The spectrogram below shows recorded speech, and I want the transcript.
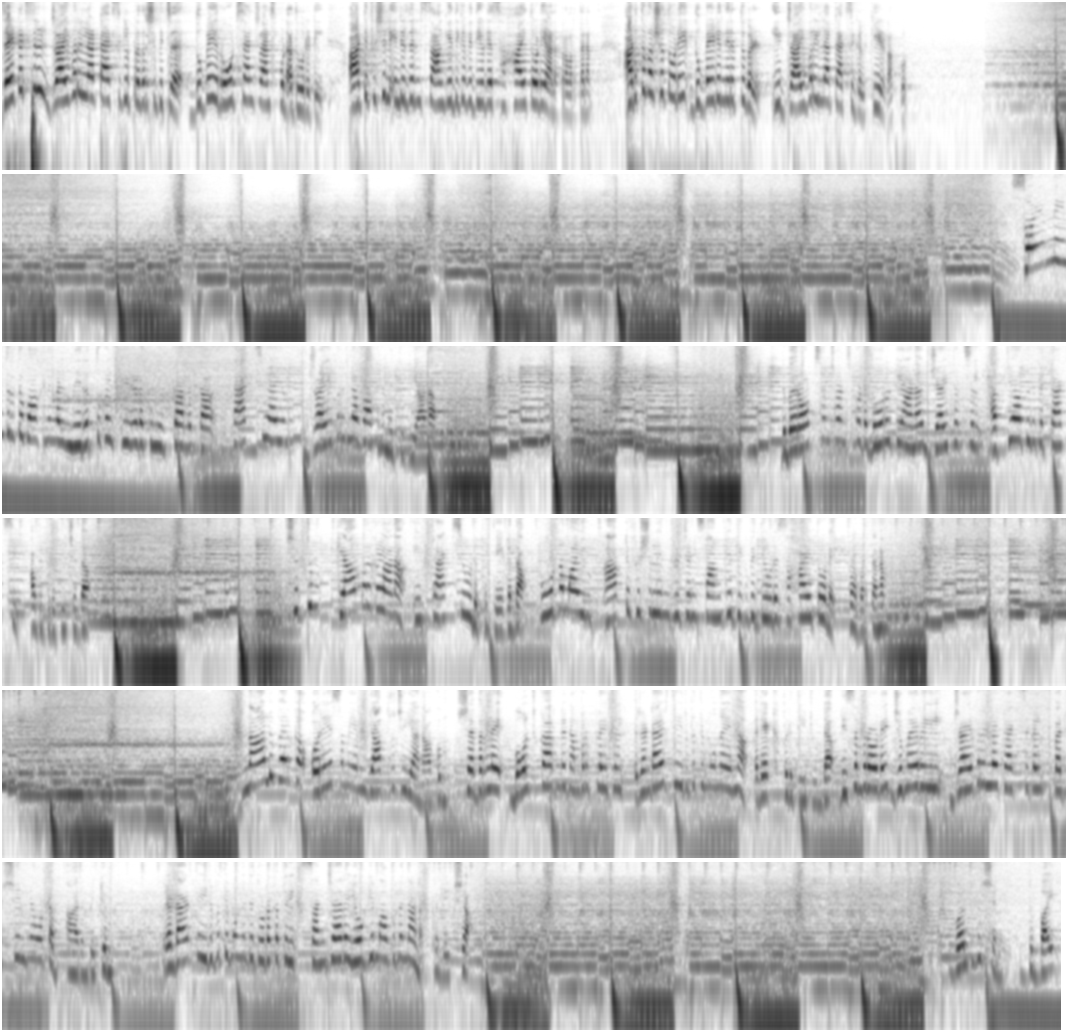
ജൈടെക്സിൽ ഡ്രൈവറില്ലാ ടാക്സികൾ പ്രദർശിപ്പിച്ച് Dubai roads and transport authority artificial intelligence സാങ്കേതിക വിദ്യയുടെ സഹായത്തോടെയാണ് പ്രവർത്തനം. അടുത്ത വർഷത്തോടെ ദുബൈയുടെ നിരത്തുകൾ ഈ ഡ്രൈവറില്ലാ ടാക്സികൾ കീഴടക്കും. വാഹനങ്ങൾ നിരത്തുകൾ കീഴടക്കുന്ന ഇക്കാലത്ത് ടാക്സിയായും ഡ്രൈവറില്ല വാഹനം എത്തുകയാണ്. ദുബൈ റോഡ്സ് ആൻഡ് ട്രാൻസ്പോർട്ട് അതോറിറ്റിയാണ് ജൈടെക്സിൽ അത്യാധുനിക ടാക്സി അവതരിപ്പിച്ചത്. ചുറ്റും ക്യാമറകളാണ് ഈ ടാക്സിയുടെ പ്രത്യേകത. പൂർണമായും ആർട്ടിഫിഷ്യൽ ഇന്റലിജൻസ് സാങ്കേതിക വിദ്യയുടെ സഹായത്തോടെ പ്രവർത്തനം. പേർക്ക് ഒരേ സമയം യാത്ര ചെയ്യാനാകും. ഷെവർലെ ബോൾട്ട് കാറിന്റെ നമ്പർ പ്ലേറ്റിൽ രണ്ടായിരത്തി ഇരുപത്തിമൂന്ന് എന്ന് രേഖപ്പെടുത്തിയിട്ടുണ്ട്. ഡിസംബറോടെ ജുമൈറയിൽ ഡ്രൈവറില്ല ടാക്സികൾ പരിശീലന ഓട്ടം ആരംഭിക്കും. രണ്ടായിരത്തി ഇരുപത്തിമൂന്നിന്റെ തുടക്കത്തിൽ സഞ്ചാര യോഗ്യമാകുമെന്നാണ് പ്രതീക്ഷ. World vision Dubai.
